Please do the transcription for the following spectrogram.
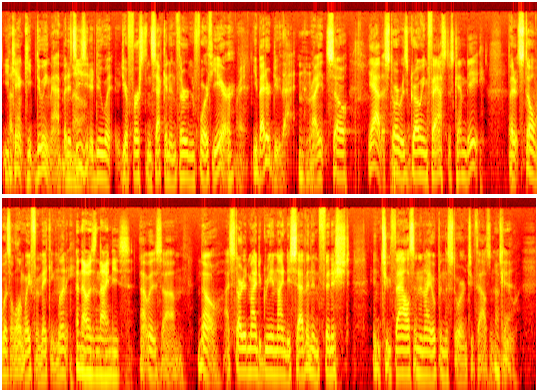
You But- can't keep doing that, but it's No. easy to do when your first and second and third and fourth year. Right. You better do that, right? So, yeah, the store was growing fast as can be, but it still was a long way from making money. and that was the 90s. That was um, no. I started my degree in '97 and finished in 2000, and I opened the store in 2002. Okay.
